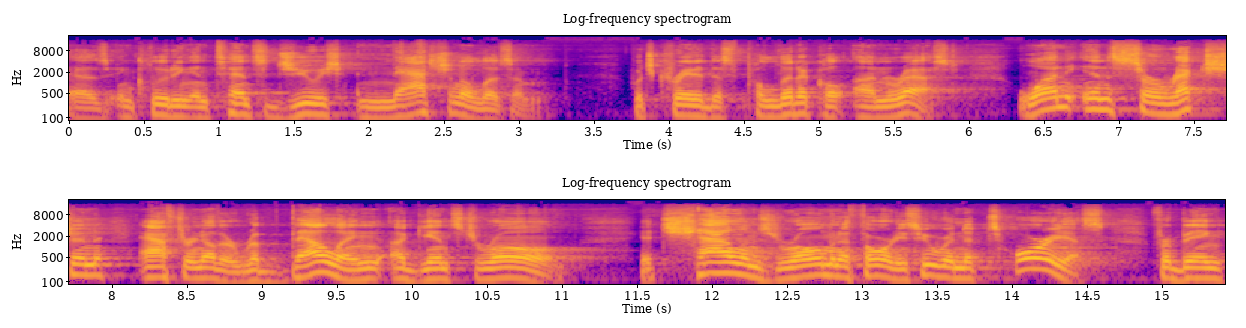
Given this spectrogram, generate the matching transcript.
as including intense Jewish nationalism which created this political unrest. One insurrection after another, rebelling against Rome. It challenged Roman authorities who were notorious for being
